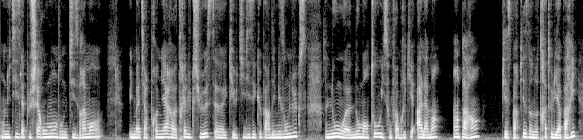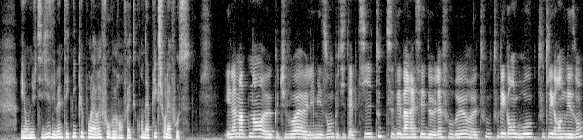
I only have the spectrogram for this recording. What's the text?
on utilise la plus chère au monde, on utilise vraiment une matière première euh, très luxueuse qui est utilisée que par des maisons de luxe. Nous, nos manteaux, ils sont fabriqués à la main, un par un, pièce par pièce dans notre atelier à Paris. Et on utilise les mêmes techniques que pour la vraie fourrure, en fait, qu'on applique sur la fausse. Et là maintenant euh, que tu vois euh, les maisons petit à petit, toutes se débarrasser de la fourrure, euh, tous les grands groupes, toutes les grandes maisons,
